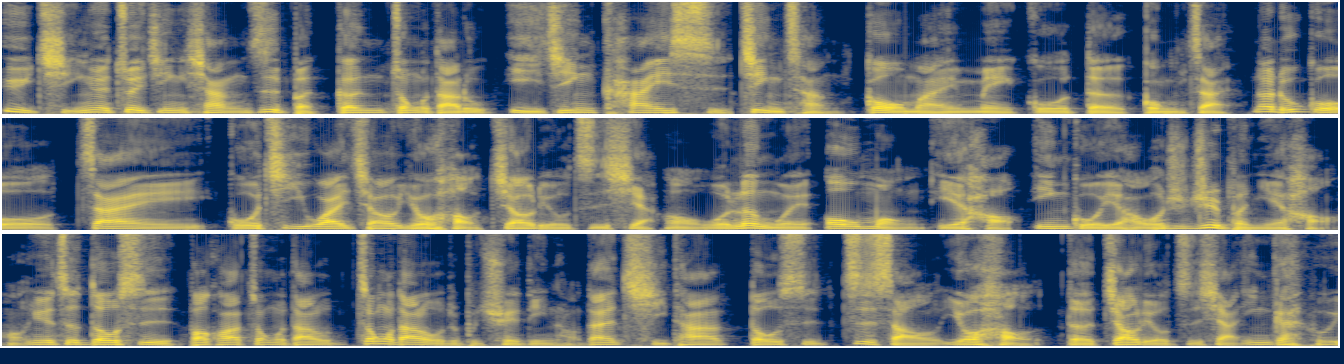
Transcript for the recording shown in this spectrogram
预期，因为最近像日本跟中国大陆已经开始进场购买美国的公债。那如果在国际外交友好交流之下哦，我认为欧盟也好，英国也好，或者日本也好哈，因为这都是包括中国大陆，中国大陆我就不确定哈，但是其他都是至少友好的交流之下，应该会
